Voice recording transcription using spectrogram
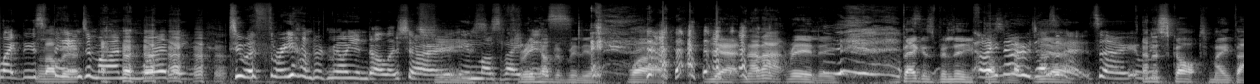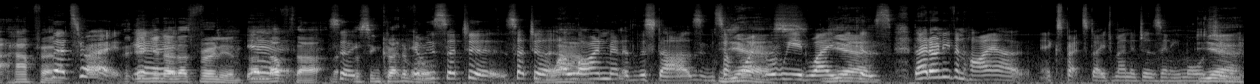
like this Love pantomime in Worthing to a three hundred million dollar show in Las Vegas. 300 million. Wow. yeah, now that really beggars belief. I know, it? doesn't Yeah. it? So it And a was, Scot made that happen. that's right. Yeah. You know, that's brilliant. I love that. So that's incredible. It was such a such a Wow. alignment of the stars in some way, Yes. a weird way Yeah. because they don't even hire expat stage managers anymore Yeah. to,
